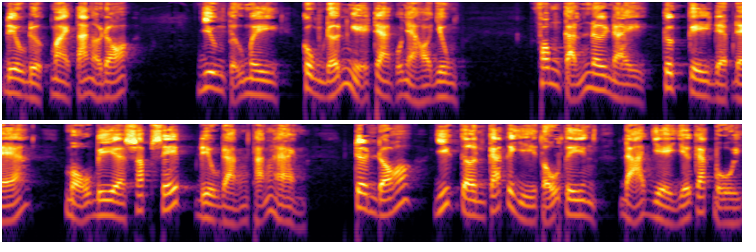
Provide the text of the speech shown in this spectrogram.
đều được mai táng ở đó. Dương Tử Mi cùng đến nghĩa trang của nhà họ Dung. Phong cảnh nơi này cực kỳ đẹp đẽ, mộ bia sắp xếp đều đặn thẳng hàng. Trên đó viết tên các cái vị tổ tiên đã về với các bụi.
